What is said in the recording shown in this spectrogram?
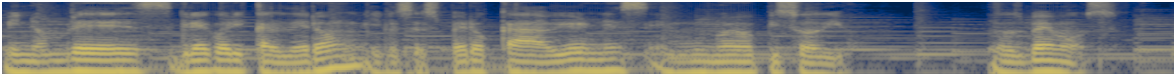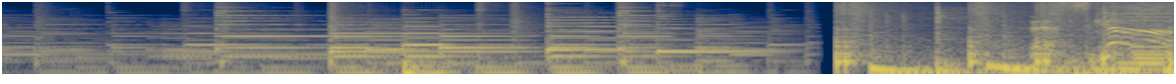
Mi nombre es Gregory Calderón y los espero cada viernes en un nuevo episodio. Nos vemos. Ska,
